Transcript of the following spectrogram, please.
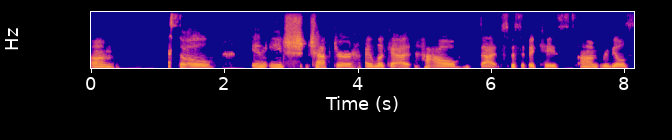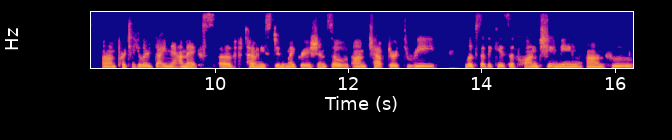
Um, so in each chapter, I look at how that specific case um, reveals um, particular dynamics of Taiwanese student migration. So, um, chapter three looks at the case of Huang Qiming, um, who,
